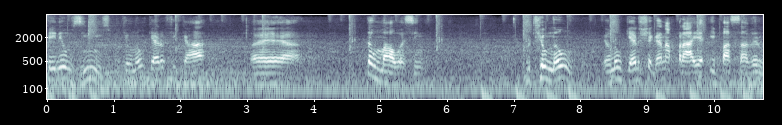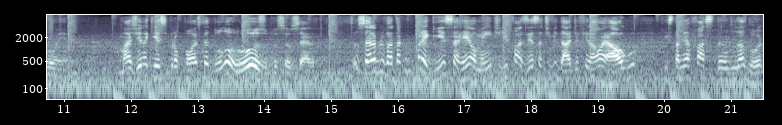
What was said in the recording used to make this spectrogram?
pneuzinhos, porque eu não quero ficar é, tão mal assim, porque eu não, eu não quero chegar na praia e passar vergonha. Imagina que esse propósito é doloroso para o seu cérebro. Seu cérebro vai estar com preguiça realmente de fazer essa atividade, afinal é algo que está me afastando da dor.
